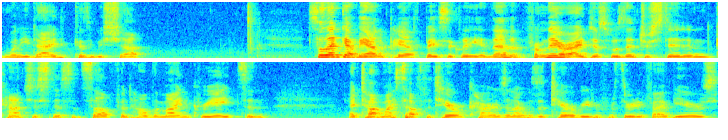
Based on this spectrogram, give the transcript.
when he died because he was shot. So that got me on a path basically, and then from there I just was interested in consciousness itself and how the mind creates, and I taught myself the tarot cards, and I was a tarot reader for thirty five years,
